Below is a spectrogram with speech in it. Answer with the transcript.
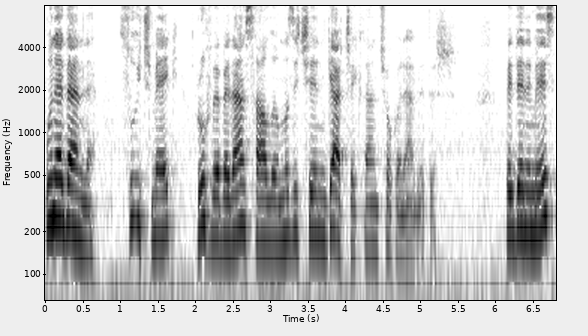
Bu nedenle su içmek ruh ve beden sağlığımız için gerçekten çok önemlidir. Bedenimiz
